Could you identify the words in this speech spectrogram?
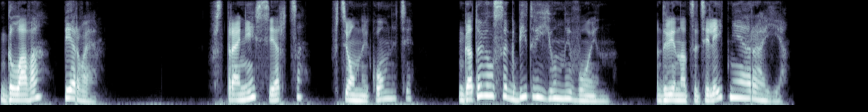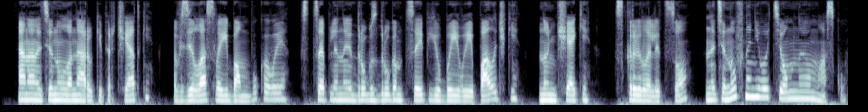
Глава первая. В стране сердца, в темной комнате, готовился к битве юный воин, двенадцатилетняя Райя. Она натянула на руки перчатки, взяла свои бамбуковые, сцепленные друг с другом цепью боевые палочки, нунчаки, скрыла лицо, натянув на него темную маску.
